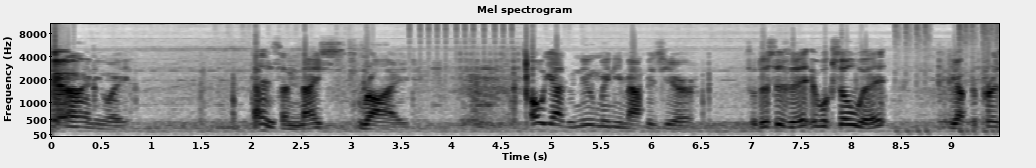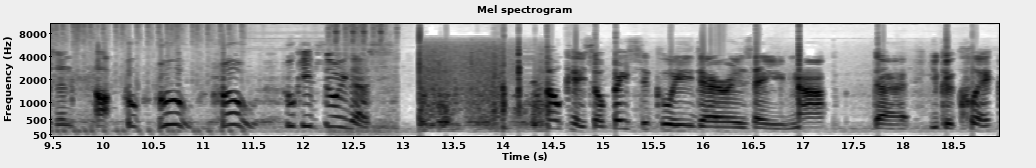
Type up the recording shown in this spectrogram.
Yeah, anyway. That is a nice ride. Oh yeah, the new mini map is here. So this is it. It looks so lit. You have the prison. Ah, who, who, who, who keeps doing this? Okay, so basically there is a map that you could click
